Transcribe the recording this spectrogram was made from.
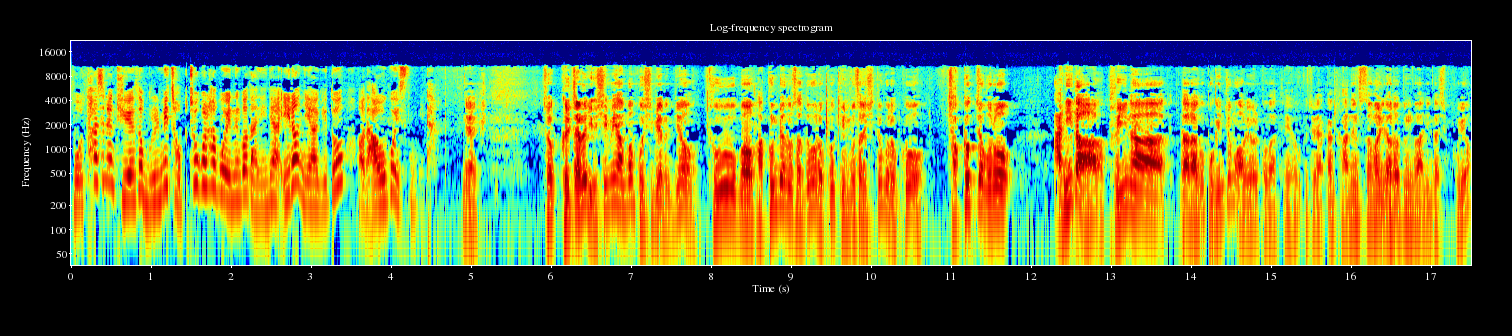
뭐 사실은 뒤에서 물밑 접촉을 하고 있는 것 아니냐 이런 이야기도 어, 나오고 있습니다. 네. 저 글자를 유심히 한번 보시면은요, 두, 뭐, 박훈 변호사도 그렇고, 김부선 씨도 그렇고, 적극적으로 아니다, 부인하다라고 보긴 좀 어려울 것 같아요. 그죠? 약간 가능성을 열어둔 거 아닌가 싶고요.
